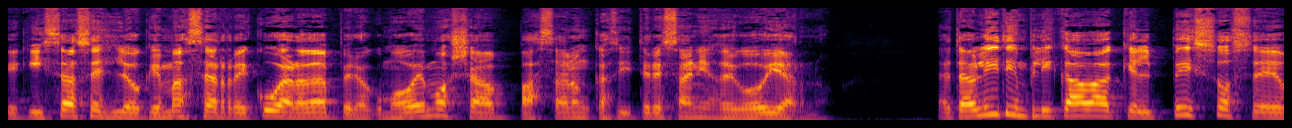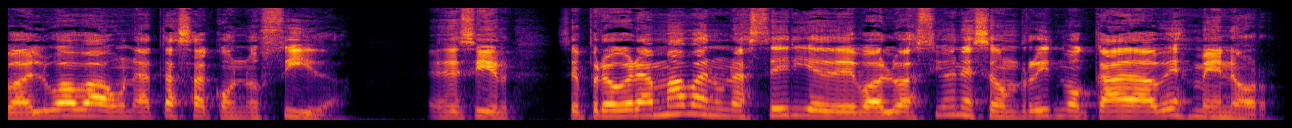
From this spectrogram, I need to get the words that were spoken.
que quizás es lo que más se recuerda, pero como vemos ya pasaron casi tres años de gobierno. La tablita implicaba que el peso se evaluaba a una tasa conocida, es decir, se programaban una serie de evaluaciones a un ritmo cada vez menor.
